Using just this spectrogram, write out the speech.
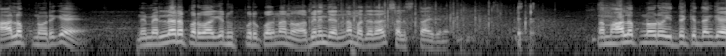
ಹಾಲಪ್ಪನವರಿಗೆ ನಿಮ್ಮೆಲ್ಲರ ಪರವಾಗಿ ಹೃತ್ಪೂರ್ವಕವಾಗಿ ನಾನು ಅಭಿನಂದನೆಯನ್ನು ಮೊದಲಾಗಿ ಸಲ್ಲಿಸ್ತಾ ಇದ್ದೀನಿ. ನಮ್ಮ ಹಾಲಪ್ಪನವರು ಇದ್ದಕ್ಕಿದ್ದಂಗೆ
